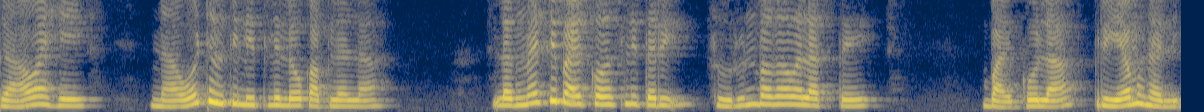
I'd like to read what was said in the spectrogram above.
गाव आहे. नावं ठेवतील इथले लोक आपल्याला. लग्नाची बायको असली तरी चोरून बघावं लागते. बायकोला प्रिया म्हणाली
